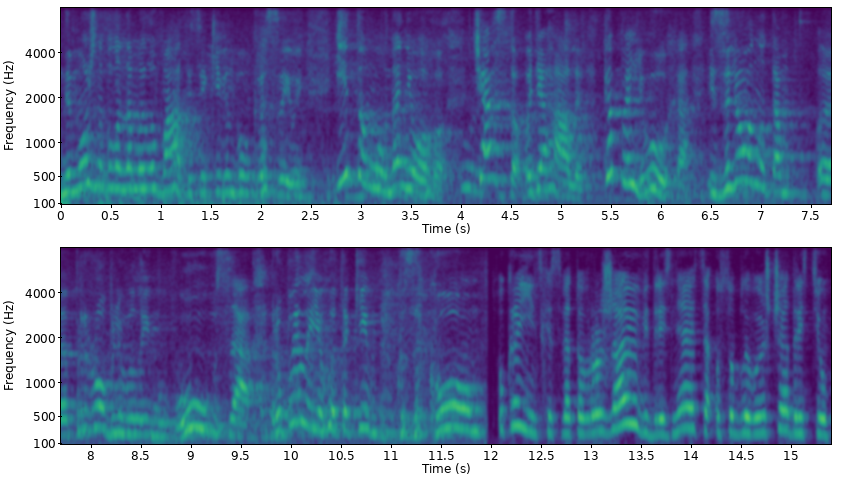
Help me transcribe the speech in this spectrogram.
Не можна було намилуватися, який він був красивий. І тому на нього часто одягали капелюха, із льону там е, прироблювали йому вуса, робили його таким козаком. Українське свято врожаю відрізняється особливою щедрістю.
